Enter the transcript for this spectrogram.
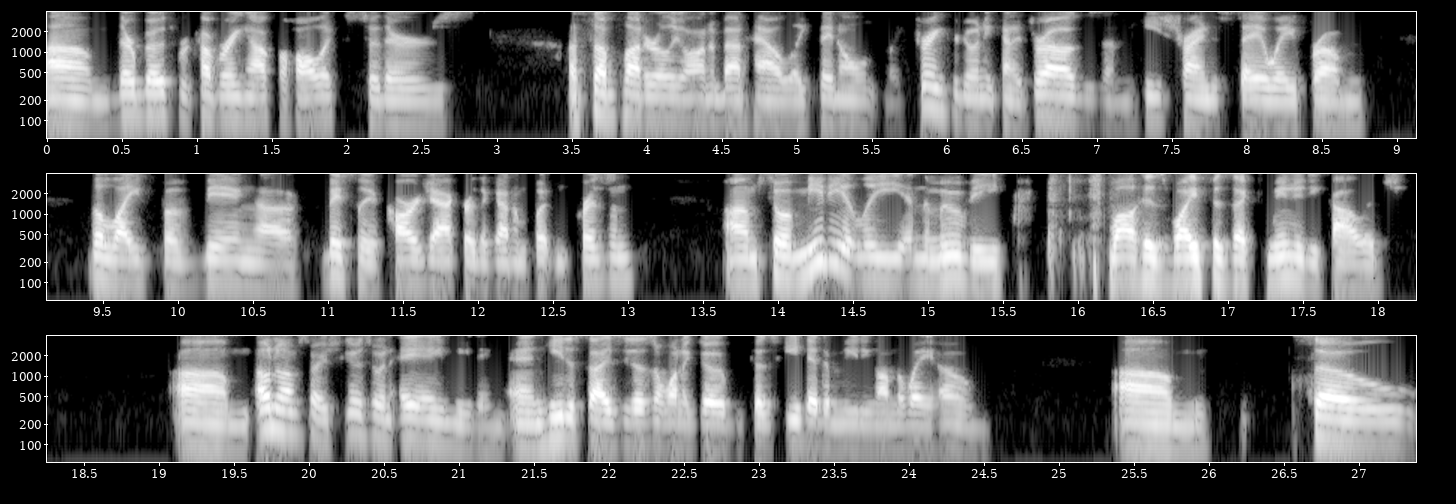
Um, they're both recovering alcoholics, so there's a subplot early on about how like they don't like drink or do any kind of drugs, and he's trying to stay away from the life of being uh, basically a carjacker that got him put in prison. Um, so immediately in the movie, while his wife is at community college, um, oh no, I'm sorry. She goes to an AA meeting, and he decides he doesn't want to go because he hit a meeting on the way home. Um, so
